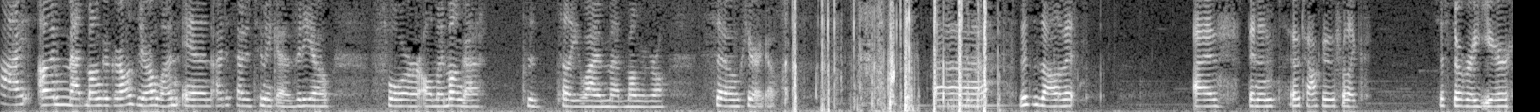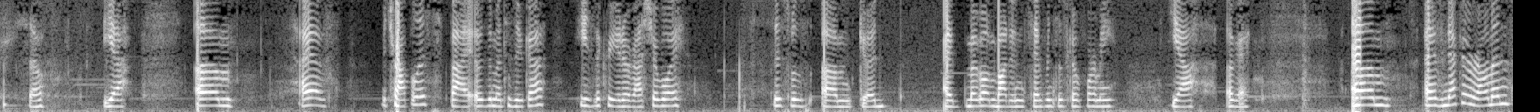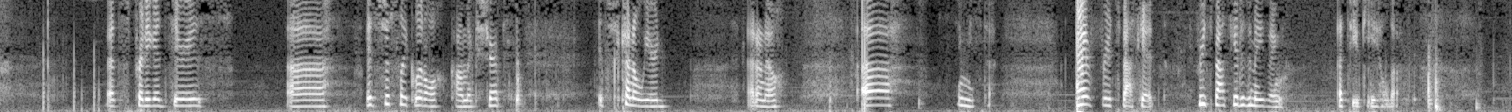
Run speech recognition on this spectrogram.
Hi, I'm Mad Manga Girl 01 and I decided to make a video for all my manga to tell you why I'm Mad Manga Girl. So here I go. Uh, this is all of it. I've been in otaku for like just over a year, so yeah. Um, I have Metropolis by Osamu Tezuka. He's the creator of Astro Boy. This was um, good. I my mom bought it in San Francisco for me. Yeah. Okay. Um, I have Neko Ramen. That's pretty good series. Uh, it's just like little comic strips. It's just kind of weird. I don't know. Uh, this thing needs to. I have Fruits Basket. Fruits Basket is amazing. That's Yuki. Hold on.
